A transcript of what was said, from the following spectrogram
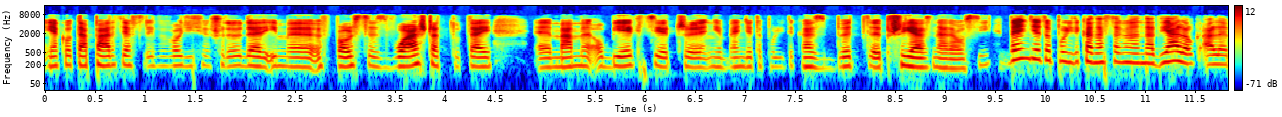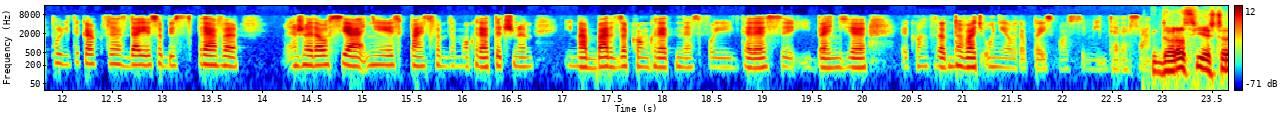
jako ta partia, z której wywodzi się Schröder i my w Polsce zwłaszcza tutaj e, mamy obiekcje, czy nie będzie to polityka zbyt przyjazna Rosji. Będzie to polityka nastawiona na dialog, ale polityka, która zdaje sobie sprawę że Rosja nie jest państwem demokratycznym i ma bardzo konkretne swoje interesy i będzie konfrontować Unię Europejską z tymi interesami. Do Rosji jeszcze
